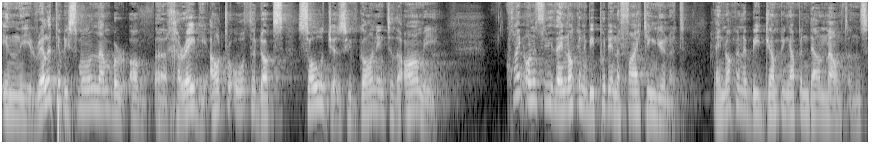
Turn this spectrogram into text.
in the relatively small number of uh, Haredi, ultra Orthodox soldiers who've gone into the army, quite honestly, they're not going to be put in a fighting unit. They're not going to be jumping up and down mountains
